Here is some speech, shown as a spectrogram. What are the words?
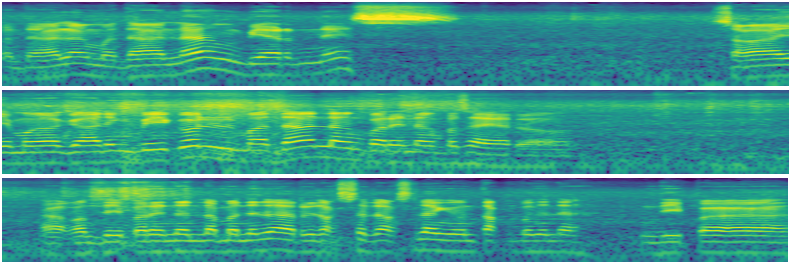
Madalang, madalang, biyernes. Saka yung mga galing Bicol, madalang pa rin ang pasahero. Ah, konti pa rin ang laman nila. Relax, relax lang yung takbo nila. Hindi pa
